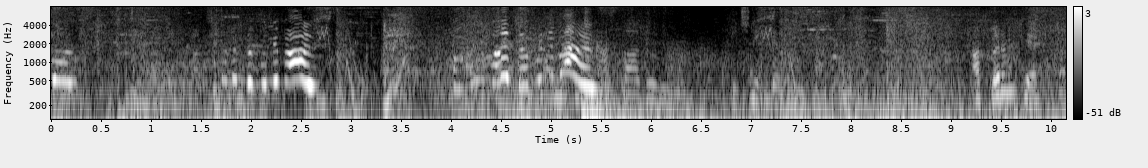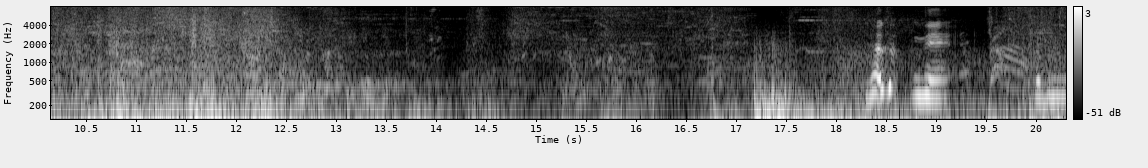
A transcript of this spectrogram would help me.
bas. Bana da bunu. Ay, Bana da bunu bas. Asla durmam. Hiçlikle bunun farkındayım. Atlarım ki. Ya ne? Kadının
